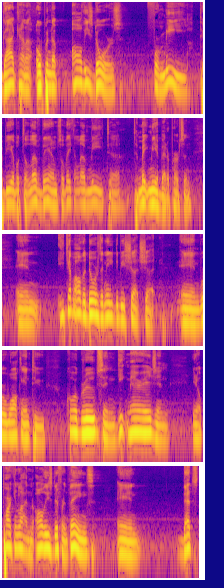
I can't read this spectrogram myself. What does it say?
God kind of opened up all these doors for me to be able to love them so they can love me to to make me a better person. And he kept all the doors that needed to be shut shut. And we're walking into core groups and geek marriage and you know parking lot and all these different things and that's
